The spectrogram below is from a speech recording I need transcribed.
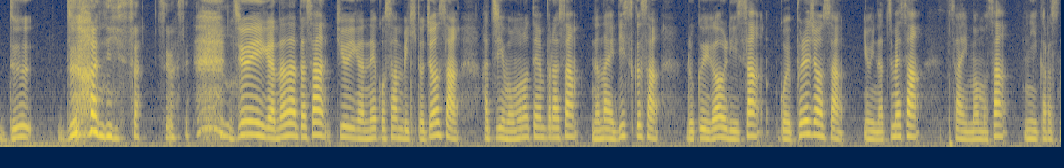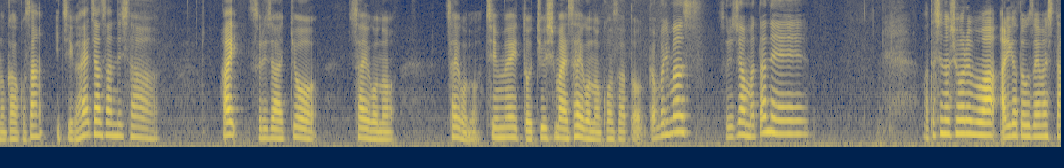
ドゥドゥハニーさん。すいません。10位がナナタさん。9位が猫3匹とジョンさん。8位桃の天ぷらさん。7位ディスクさん。6位ガオリーさん。5位プレジョンさん。4位夏目さん。3位マモさん。2位カラスのかーこさん。1位がはやちゃんさんでした。はい。それじゃあ今日最後の最後のチームエイト休止前最後のコンサート頑張ります。それじゃあまたね。私のショールームはありがとうございました。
